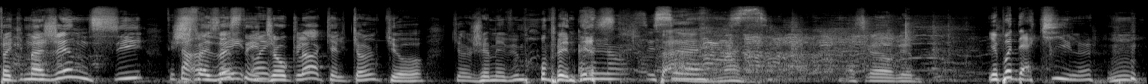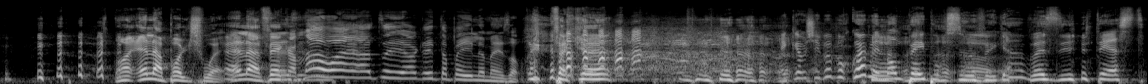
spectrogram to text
Fait qu'imagine si je faisais date, ces jokes-là à quelqu'un qui a, qui a jamais vu mon pénis. Ah non, c'est ça. Ça serait horrible. Il n'y a pas d'acquis, là. Ouais, elle a pas le choix. Elle a fait comme ah ouais, ah, ok, t'as payé la maison. fait que Fait que comme je sais pas pourquoi, mais le monde paye pour ça. Fait que, ah, vas-y, teste.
